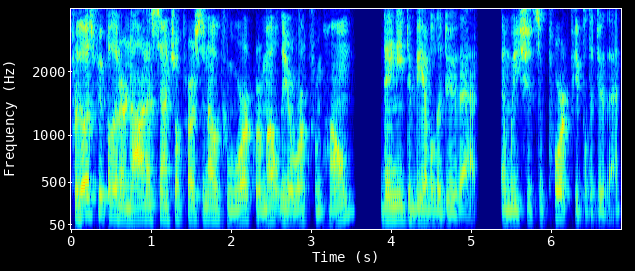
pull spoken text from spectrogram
For those people that are non essential personnel who can work remotely or work from home, they need to be able to do that. And we should support people to do that.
